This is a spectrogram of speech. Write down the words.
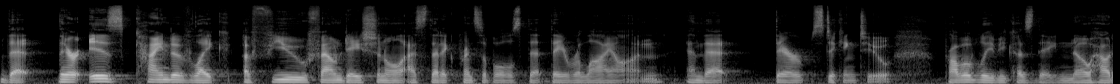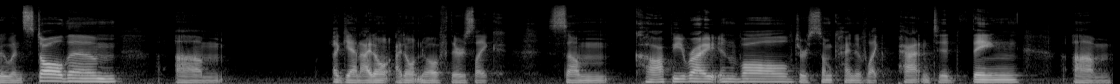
that there is kind of like a few foundational aesthetic principles that they rely on and that they're sticking to, probably because they know how to install them. Um, again, I don't I don't know if there's like some copyright involved or some kind of like patented thing. Um,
